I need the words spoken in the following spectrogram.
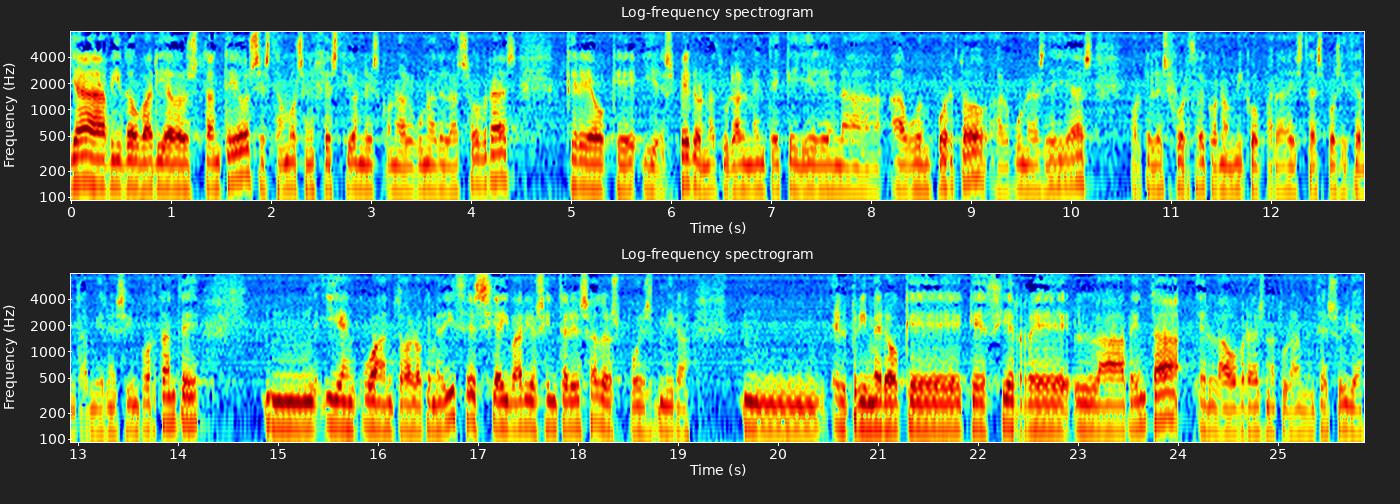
ya ha habido varios tanteos, estamos en gestiones con alguna de las obras creo que y espero naturalmente que lleguen a, buen puerto algunas de ellas porque el esfuerzo económico para esta exposición también es importante. Mm, y en cuanto a lo que me dices si hay varios interesados pues mira Mm, el primero que, cierre la venta, en la obra es naturalmente suya.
